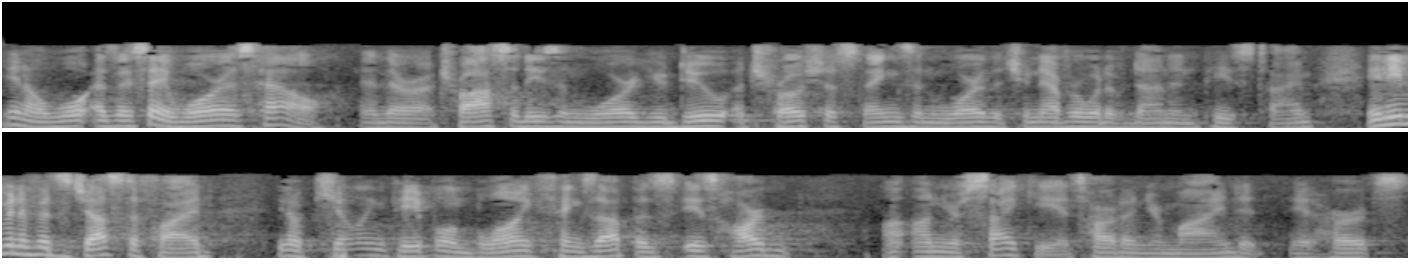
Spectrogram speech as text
you know, war, as I say, war is hell. And there are atrocities in war. You do atrocious things in war that you never would have done in peacetime. And even if it's justified, you know, killing people and blowing things up is, is hard on your psyche. It's hard on your mind. It, it hurts.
